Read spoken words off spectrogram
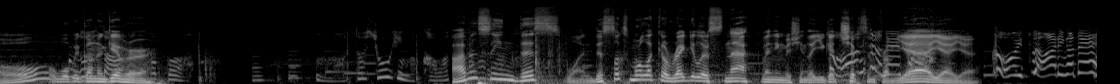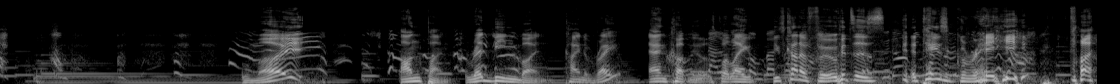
Oh, what we gonna give her? I haven't seen this one. This looks more like a regular snack vending machine that you get chips in from. Yeah, yeah, yeah. Umai! Anpan, red bean bun, kind of, right? And cup noodles. But like, these kind of foods is, it tastes great. but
